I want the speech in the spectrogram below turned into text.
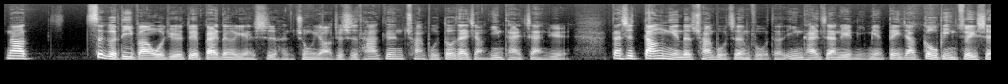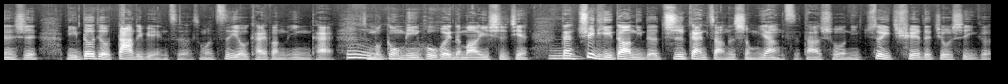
那这个地方我觉得对拜登而言是很重要，就是他跟川普都在讲印太战略，但是当年的川普政府的印太战略里面被人家诟病最深的是，你都有大的原则，什么自由开放的印太，什么公平互惠的贸易实践，但具体到你的枝干长得什么样子，他说你最缺的就是一个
